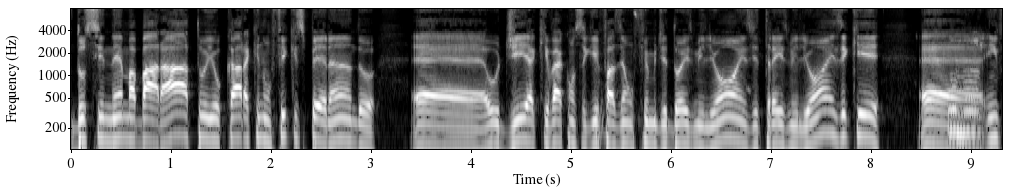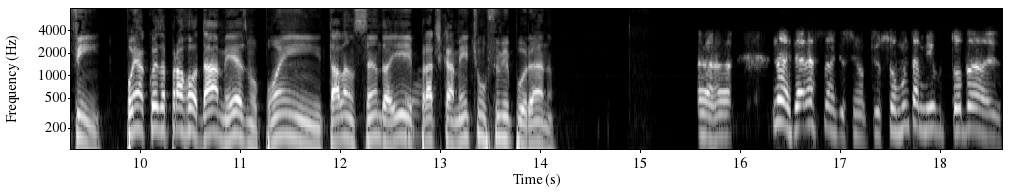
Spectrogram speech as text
do cinema barato e o cara que não fica esperando é, o dia que vai conseguir fazer um filme de 2 milhões, de 3 milhões e que, é, uhum. enfim, põe a coisa para rodar mesmo, põe, tá lançando aí praticamente um filme por ano. Uhum. Não, interessante, assim, eu sou muito amigo de toda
